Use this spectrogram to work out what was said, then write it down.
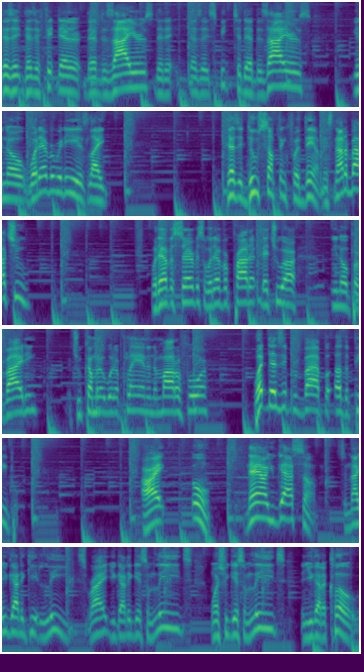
Does it does it fit their their desires? Does it does it speak to their desires? You know, whatever it is, like does it do something for them? It's not about you. Whatever service, whatever product that you are, you know, providing, that you coming up with a plan and a model for, what does it provide for other people? All right, boom. Now you got some. So now you got to get leads, right? You got to get some leads. Once you get some leads, then you got to close.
